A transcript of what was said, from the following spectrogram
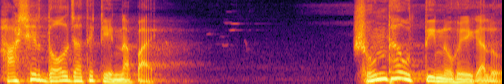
হাঁসের দল যাতে টের না পায়। সন্ধ্যা উত্তীর্ণ হয়ে গেল।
